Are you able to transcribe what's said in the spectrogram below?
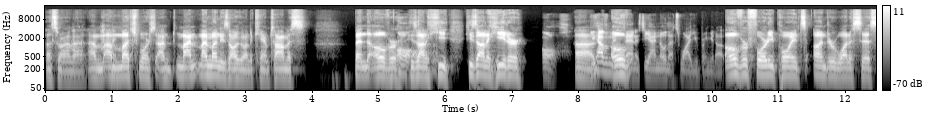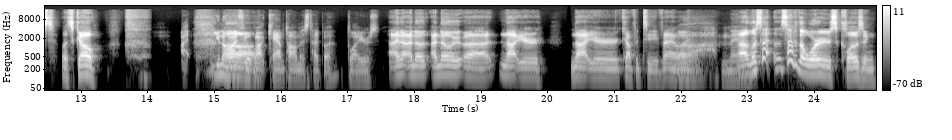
That's where I'm at. I'm I'm much more. I'm my my money's all going to Cam Thomas. Bend the over. Oh. He's on a he He's on a heater. Oh, uh, you have him in over, fantasy. I know that's why you bring it up. Over 40 points, under one assist. Let's go. I, you know how uh, I feel uh, about Cam Thomas type of players. I know, I know, I know. Uh, not your, not your cup of tea. But anyway, oh, man, uh, let's let's have the Warriors closing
